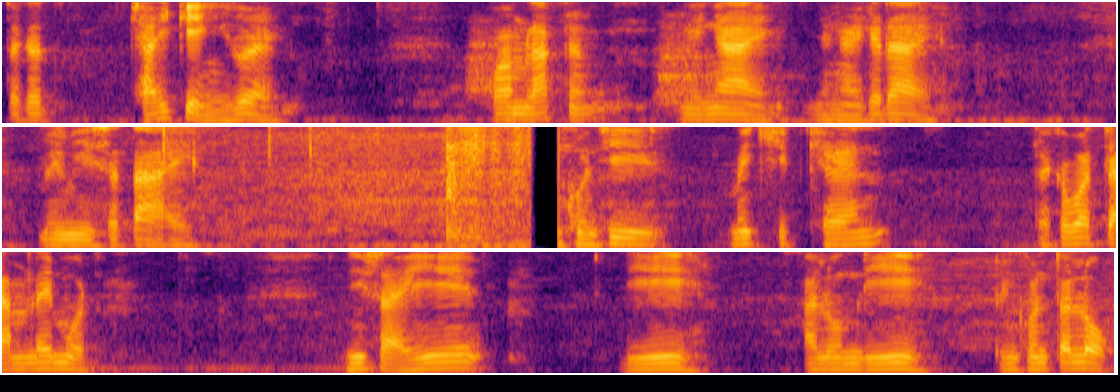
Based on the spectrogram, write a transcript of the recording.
แต่ก็ใช้เก่งด้วย ความรักง่ายๆยังไงก็ได้ ไม่มีสไตล์ คนที่ไม่คิดแค้น แต่ก็ว่าจำได้หมด นิสัยดี อารมณ์ดี เป็นคนตลก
